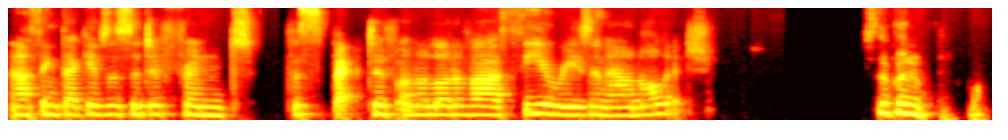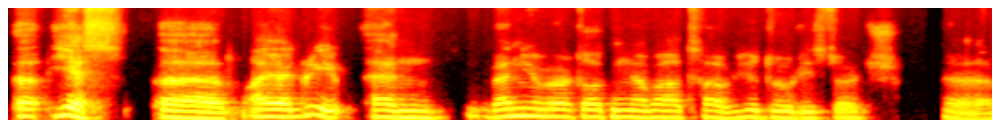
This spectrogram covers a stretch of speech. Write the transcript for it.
and i think that gives us a different perspective on a lot of our theories and our knowledge Stephanie, uh, yes, uh, I agree. And when you were talking about how you do research, uh,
